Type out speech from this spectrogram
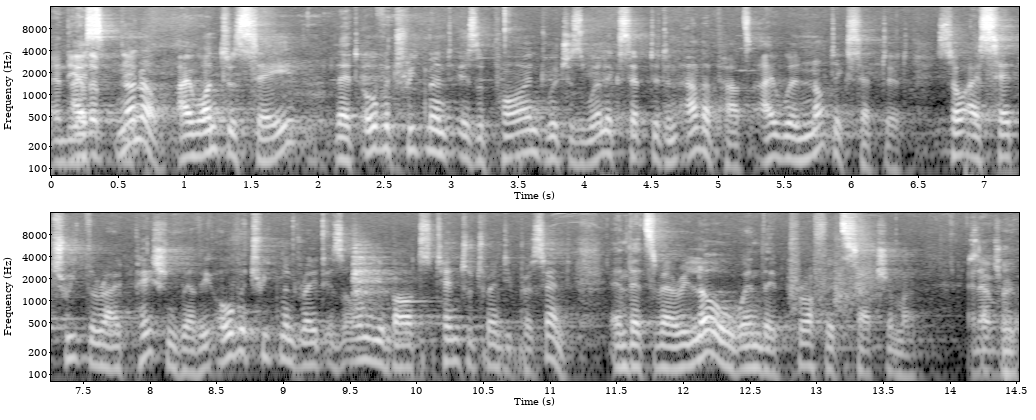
and the I other- s- no, no. I want to say that overtreatment is a point which is well accepted in other parts. I will not accept it. So I said treat the right patient, where the overtreatment rate is only about 10 to 20 percent, and that's very low when they profit such a much. And I, such a-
